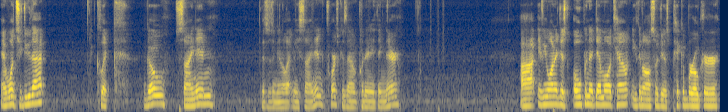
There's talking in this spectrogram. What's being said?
And once you do that, click go, sign in. This isn't going to let me sign in, of course, because I haven't put anything there. Uh, if you want to just open a demo account, you can also just pick a broker,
